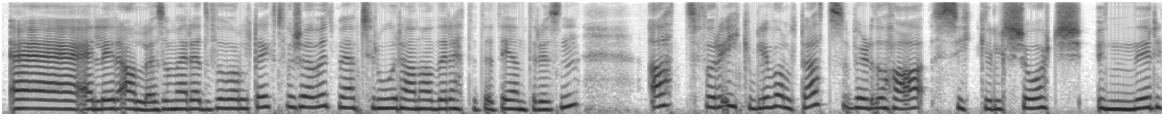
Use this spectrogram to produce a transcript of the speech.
Uh, eller alle som er redde for voldtekt, for så vidt, men jeg tror han hadde rettet det til jenterussen. At for å ikke bli voldtatt, så burde du ha sykkelshorts under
